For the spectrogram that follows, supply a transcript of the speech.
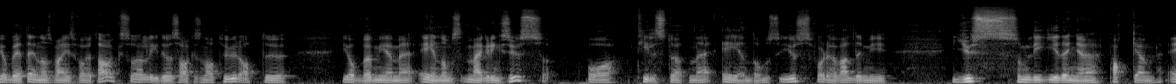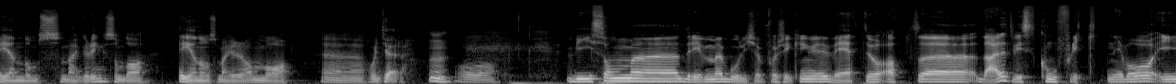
jobber i et eiendomsmeglingsforetak, så ligger det jo i sakens natur at du jobber mye med eiendomsmeglingsjus og tilstøtende eiendomsjus, for det er jo veldig mye juss som ligger i denne pakken eiendomsmegling, som da eiendomsmeglerne må eh, håndtere. Mm. Og Vi som eh, driver med boligkjøpforsikring, vi vet jo at eh, det er et visst konfliktnivå i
